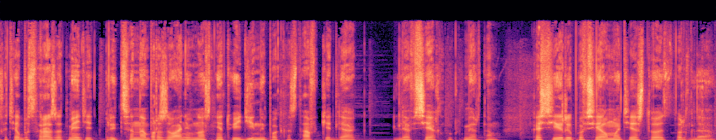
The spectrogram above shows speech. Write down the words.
хотел бы сразу отметить, при ценообразовании у нас нет единой пока ставки для, для всех, например, там кассиры по всей Алмате стоят столько Да.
